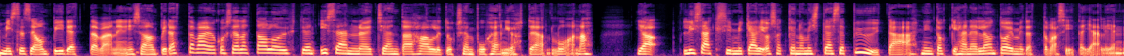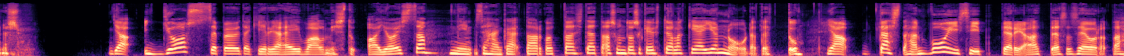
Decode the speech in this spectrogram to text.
missä se on pidettävä, niin se on pidettävä joko siellä taloyhtiön isännöitsijän tai hallituksen puheenjohtajan luona. Ja lisäksi, mikäli osakkeenomistaja se pyytää, niin toki hänelle on toimitettava siitä jäljennys. Ja jos se pöytäkirja ei valmistu ajoissa, niin sehän tarkoittaa sitä, että asunto ei ole noudatettu. Ja tästähän voisi periaatteessa seurata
